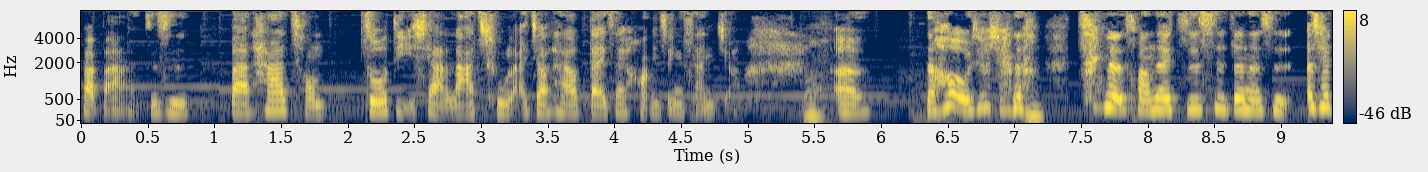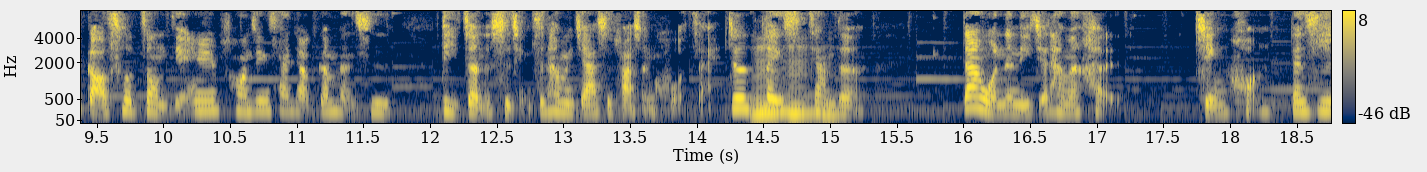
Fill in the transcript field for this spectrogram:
爸爸就是把他从。桌底下拉出来，叫他要待在黄金三角。嗯，然后我就觉得 这个防灾知识真的是，而且搞错重点，因为黄金三角根本是地震的事情，是他们家是发生火灾，就类似这样的。当然我能理解他们很惊慌，但是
